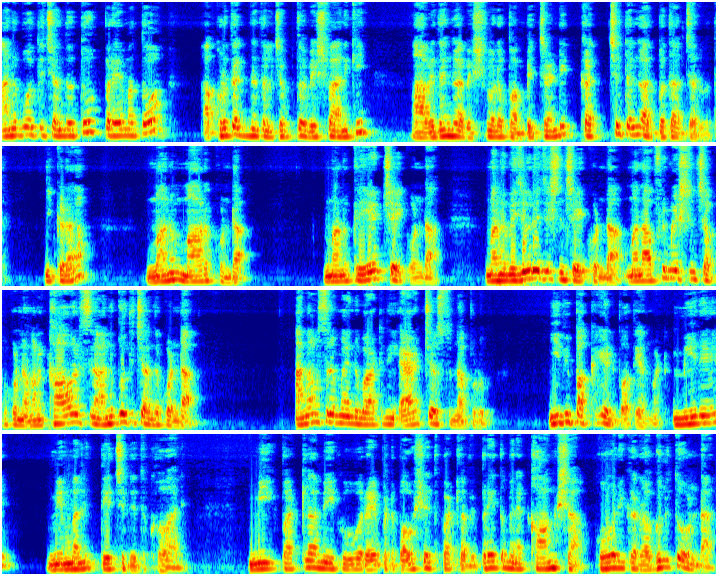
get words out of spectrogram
అనుభూతి చెందుతూ ప్రేమతో ఆ కృతజ్ఞతలు చెప్తూ విశ్వానికి ఆ విధంగా విశ్వంలో పంపించండి. ఖచ్చితంగా అద్భుతాలు జరుగుతాయి. ఇక్కడ మనం మారకుండా మనం క్రియేట్ చేయకుండా మన విజువలైజేషన్ చేయకుండా మన అఫర్మేషన్ చెప్పకుండా మనకు కావాల్సిన అనుభూతి చెందకుండా అనవసరమైన వాటిని యాడ్ చేస్తున్నప్పుడు ఇవి పక్కకి వెళ్ళిపోతాయి అన్నమాట. మీరే మిమ్మల్ని తీర్చిదిద్దుకోవాలి. మీ పట్ల మీకు రేపటి భవిష్యత్తు పట్ల విపరీతమైన కాంక్ష కోరిక రగులుతూ ఉండాలి.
